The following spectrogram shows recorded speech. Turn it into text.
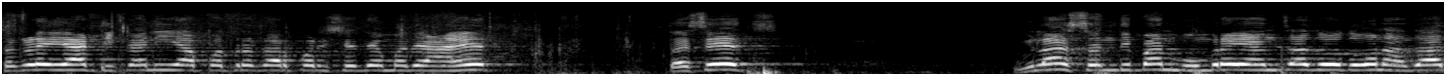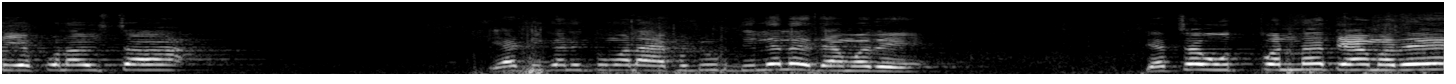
सगळे या ठिकाणी या पत्रकार परिषदेमध्ये आहेत. तसेच विलास संदीपान भुमरे यांचा जो दोन हजार एकोणावीसचा या ठिकाणी तुम्हाला ॲफिड्यूट दिलेलं आहे त्यामध्ये त्याचं उत्पन्न त्यामध्ये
